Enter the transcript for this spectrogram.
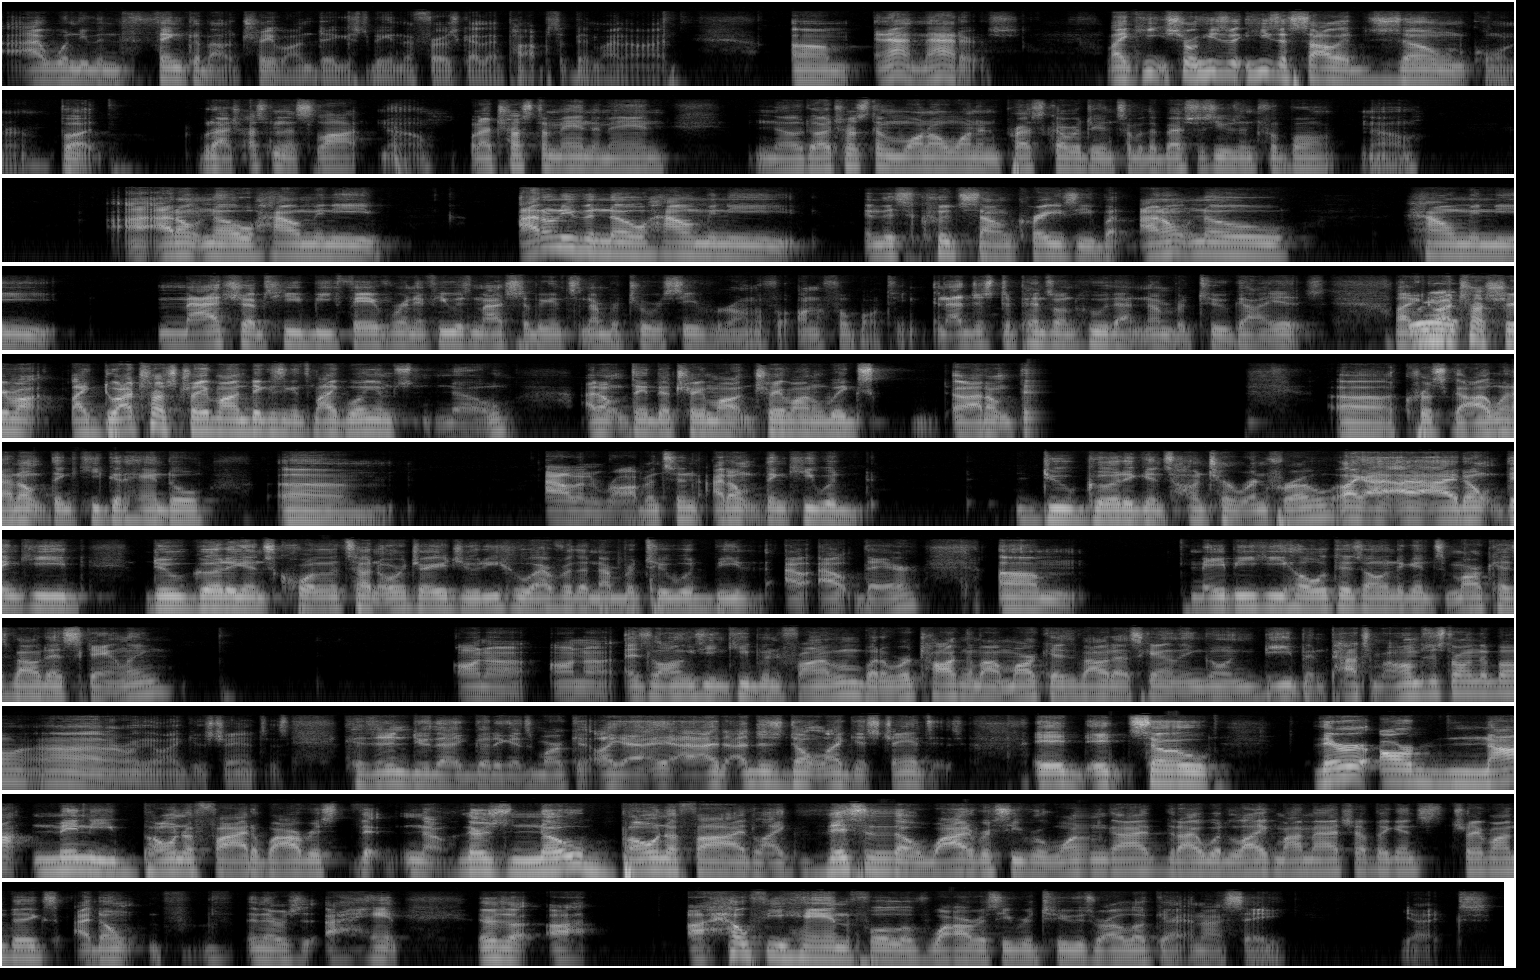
I wouldn't even think about Trevon Diggs being the first guy that pops up in my mind, um, and that matters. Like he sure he's a, he's a solid zone corner, but would I trust him in the slot? No. Would I trust him man to man? No. Do I trust him one on one in press coverage against some of the best receivers in football? No. I, I don't know how many. I don't even know how many. And this could sound crazy, but I don't know how many matchups he'd be favoring if he was matched up against a number two receiver on the on the football team, and that just depends on who that number two guy is. Like, really? do I trust Trevon? Like, do I trust Trevon Diggs against Mike Williams? No, I don't think that Trevon Trevon Wiggs. Uh, I don't think uh, Chris Godwin. I don't think he could handle um, Allen Robinson. I don't think he would do good against Hunter Renfrow. Like I, I don't think he'd do good against Courtland Sutton or Jerry Jeudy, whoever the number two would be out, out there. Um, maybe he holds his own against Marquez Valdes Scantling on a on a as long as he can keep in front of him. But we're talking about Marquez Valdes Scantling going deep and Patrick Mahomes is throwing the ball. I don't really like his chances because he didn't do that good against Marquez. Like I, I, I just don't like his chances. It it so there are not many bona fide wide receivers. No, there's no bona fide like this is a wide receiver one guy that I would like my matchup against Trevon Diggs. I don't, and there's a hand, there's a, a, a healthy handful of wide receiver twos where I look at and I say, yikes.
